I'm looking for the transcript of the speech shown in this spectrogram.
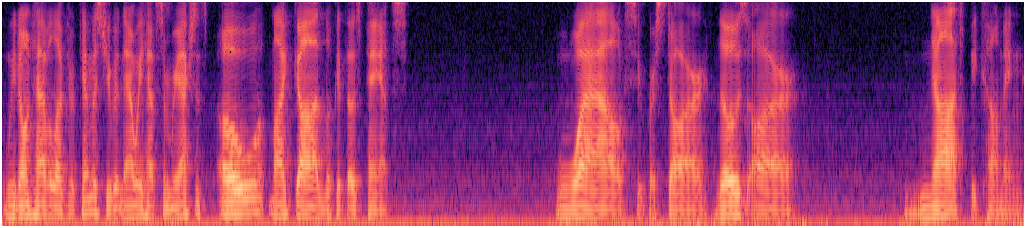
we don't have electrochemistry, but now we have some reactions. Oh my god, look at those pants. Wow, superstar. Those are not becoming.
